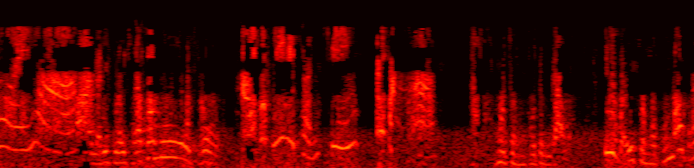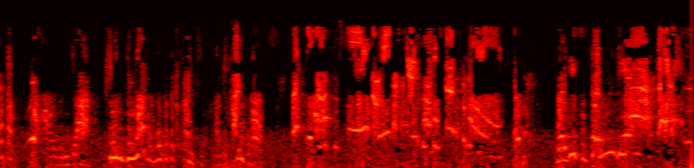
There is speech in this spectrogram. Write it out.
saya? Ah, dari kue siapa musuh? Aku ini penting, apa? Aku jemput engkau. 因为什么不老婆的不好人家，凭什么我们不看起他的看着？我知道是谁，我也不看他的看着嘞。我就是真的。我是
